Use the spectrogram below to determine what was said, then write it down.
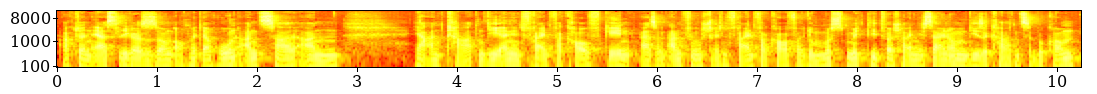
aktuellen Erstligasaison auch mit der hohen Anzahl an ja, an Karten, die an den freien Verkauf gehen, also in Anführungsstrichen freien Verkauf, weil du musst Mitglied wahrscheinlich sein, um diese Karten zu bekommen,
